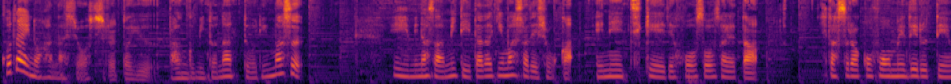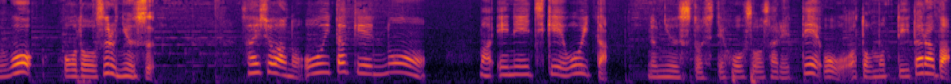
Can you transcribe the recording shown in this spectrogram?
古代の話をするという番組となっております、えー、皆さん見ていただきましたでしょうか？NHK で放送されたひたすら古墳をめでる展を報道するニュース。最初はあの大分県の、まあ、NHK 大分のニュースとして放送されておおと思っていたらば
